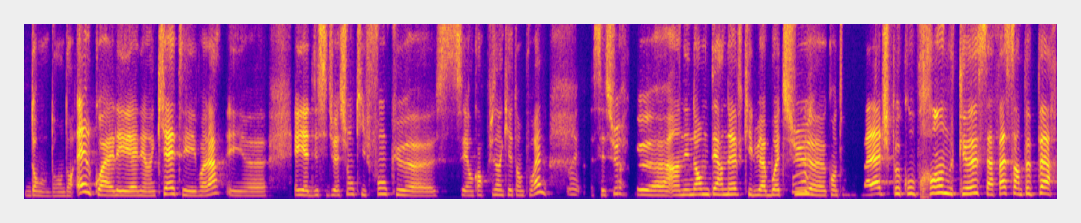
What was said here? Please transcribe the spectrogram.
dans, dans, dans, elle quoi. Elle est elle est inquiète et voilà. Et euh, il y a des situations qui font que euh, c'est encore plus inquiétant pour elle. C'est sûr que un énorme terre-neuve qui lui aboie dessus quand on est malade, je peux comprendre que ça fasse un peu peur.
